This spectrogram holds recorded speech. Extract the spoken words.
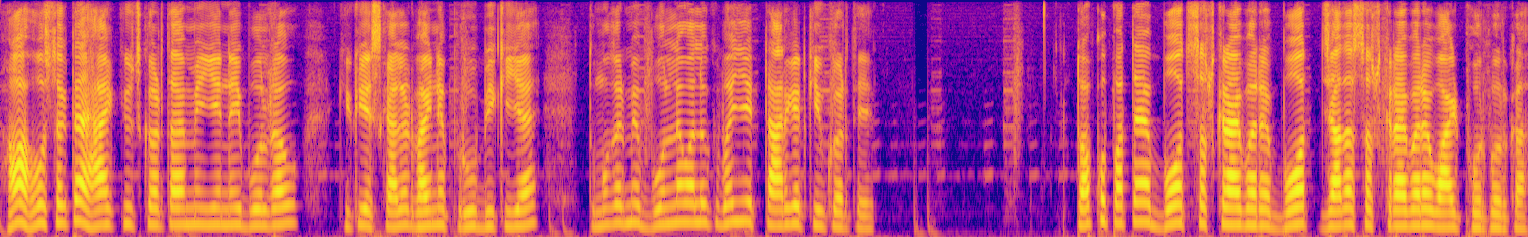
हाँ हो सकता है हैक यूज़ करता है, मैं ये नहीं बोल रहा हूँ, क्योंकि स्काइलट भाई ने प्रूव भी किया है। तो मगर मैं बोलने वाला हूँ कि भाई, ये टारगेट क्यों करते हैं? तो आपको पता है, बहुत सब्सक्राइबर है, बहुत ज़्यादा सब्सक्राइबर है वाइट फोर फोर का।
